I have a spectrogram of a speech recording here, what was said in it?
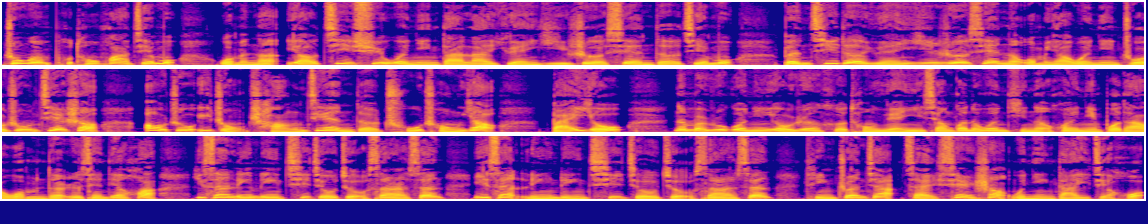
中文普通话节目。我们呢要继续为您带来园艺热线的节目，本期的园艺热线。呢，我们要为您着重介绍澳洲一种常见的除虫药——白油。那么，如果您有任何同园艺相关的问题呢，欢迎您拨打我们的热线电话一三零零七九九三二三一三零零七九九三二三，听专家在线上为您答疑解惑。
